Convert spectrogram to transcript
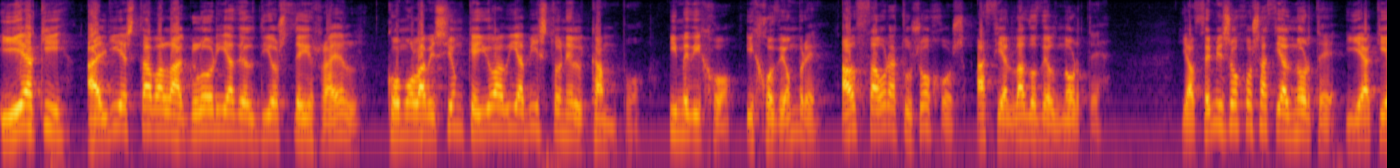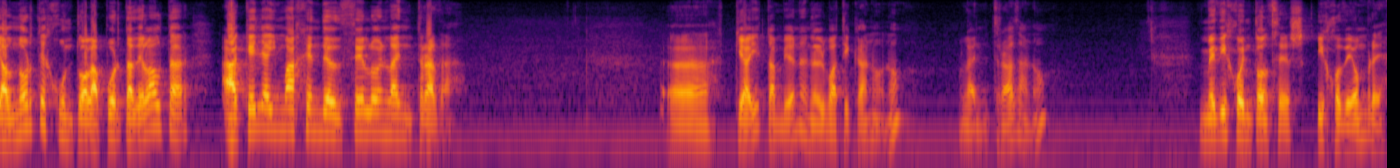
Y he aquí, allí estaba la gloria del Dios de Israel, como la visión que yo había visto en el campo, y me dijo, Hijo de hombre, alza ahora tus ojos hacia el lado del norte. Y alcé mis ojos hacia el norte, y aquí al norte, junto a la puerta del altar, aquella imagen del celo en la entrada. Eh, que hay también en el Vaticano, ¿no? La entrada, ¿no? Me dijo entonces, hijo de hombre,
